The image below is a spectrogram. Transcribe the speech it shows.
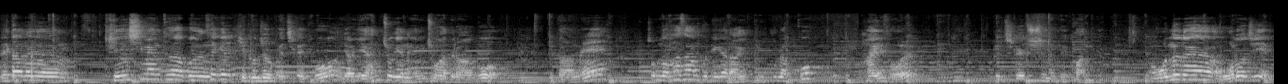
일단은 긴 시멘트 화분 3개를 기본적으로 배치했고 여기 한쪽에는 앵초가 들어가고 그 다음에 좀 더 화사한 분위기가 나게끔 꾸몄고 바이솔 배치를 해주시면 될 것 같아요. 어, 오늘은 오로지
